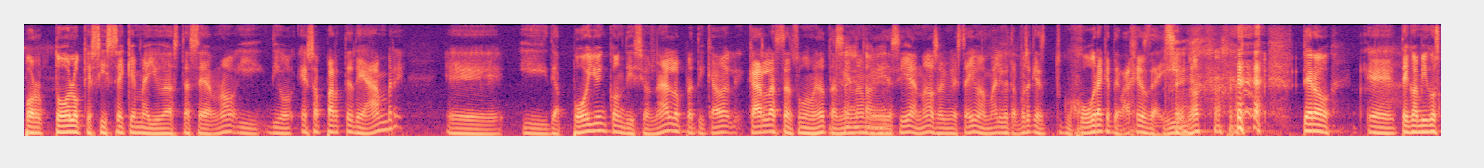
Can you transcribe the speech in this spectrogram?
por todo lo que sí sé que me ayudaste a hacer, ¿no? Y digo, esa parte de hambre eh, y de apoyo incondicional, lo platicaba Carla hasta en su momento también, ¿no? Me decía, ¿no? O sea, me está mi mamá, le digo, te puse que jura que te bajes de ahí, ¿no? Pero eh, tengo amigos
